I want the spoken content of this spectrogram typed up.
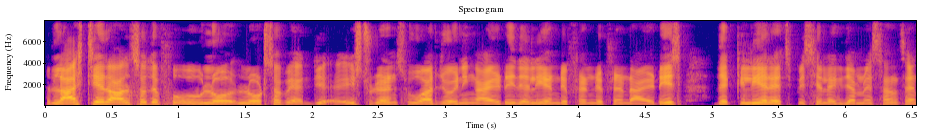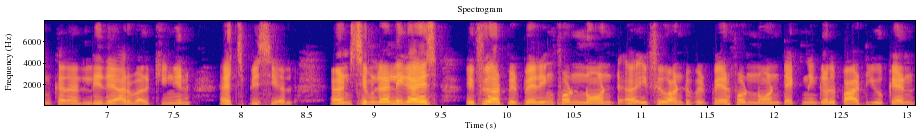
last year also the lo lots of students who are joining iit delhi and different different iits they clear hpcl examinations and currently they are working in hpcl and similarly guys if you are preparing for non uh, if you want to prepare for non technical part you can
